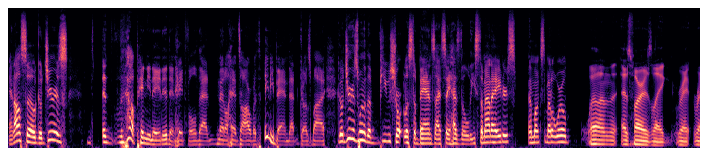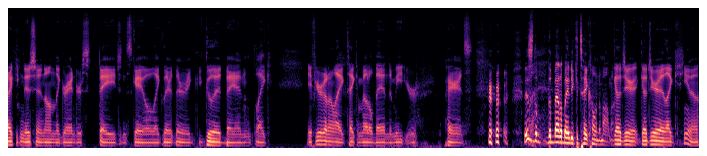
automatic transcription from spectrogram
and also Gojira's how opinionated and hateful that metalheads are with any band that goes by. Gojira is one of the few short list of bands I'd say has the least amount of haters amongst the metal world. Well, and as far as like re- recognition on the grander stage and scale, like they're they're a good band. Like if you're gonna like take a metal band to meet your parents. This is the the metal band you can take home to mama. Gojira, Gojira, like you know,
